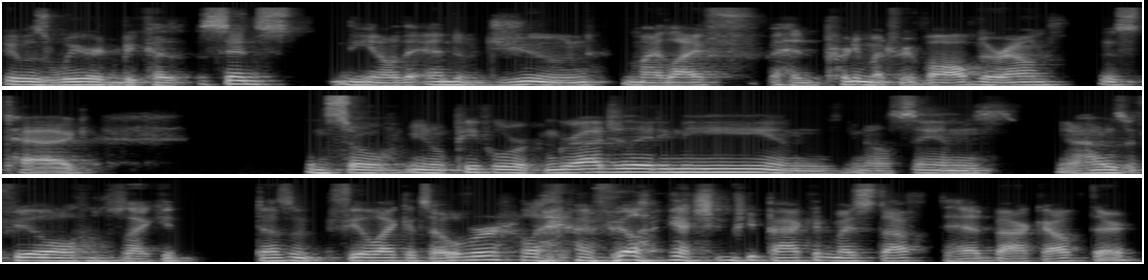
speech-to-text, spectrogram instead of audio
it was weird because since you know the end of June, my life had pretty much revolved around this tag, and so you know people were congratulating me and you know saying you know how does it feel? I was like it doesn't feel like it's over. Like I feel like I should be packing my stuff to head back out there,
